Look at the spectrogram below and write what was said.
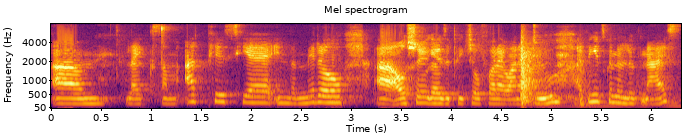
um, like some art piece here in the middle. Uh, i'll show you guys a picture of what i want to do. I think it's going to look nice.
